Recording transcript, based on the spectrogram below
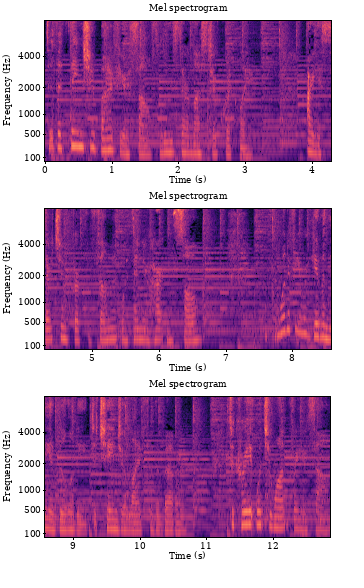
Do the things you buy for yourself lose their luster quickly? Are you searching for fulfillment within your heart and soul? What if you were given the ability to change your life for the better? To create what you want for yourself?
